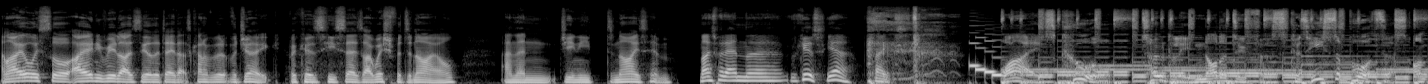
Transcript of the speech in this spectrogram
And I always thought, I only realised the other day that's kind of a bit of a joke because he says, "I wish for denial," and then Genie denies him. nice way to end the. Good, yeah. Thanks. Wise, cool, totally not a doofus, because he supports us on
